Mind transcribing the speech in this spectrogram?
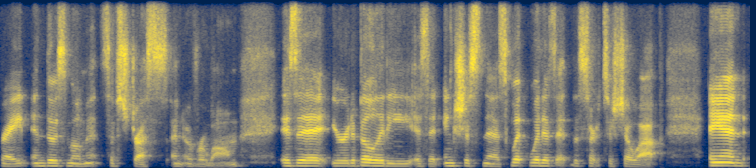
right? In those moments of stress and overwhelm. Is it irritability? Is it anxiousness? What, what is it that starts to show up? And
